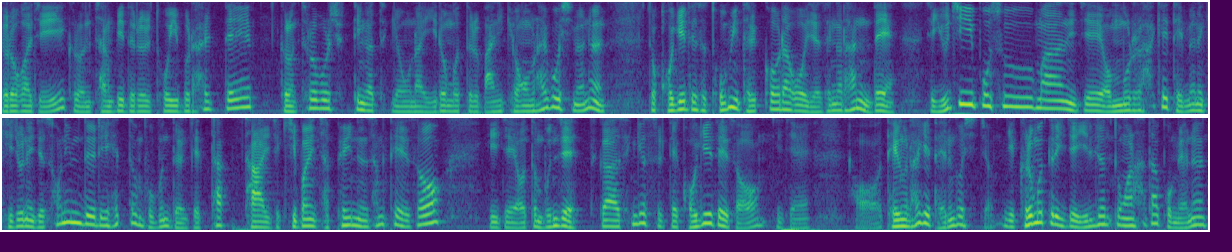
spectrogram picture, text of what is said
여러 가지 그런 장비들을 도입을 할 때 그런 troubleshooting 같은 경우나 이런 것들을 많이 경험을 해보시면은 또 거기에 대해서 도움이 될 거라고 이제 생각을 하는데 이제 유지 보수만 이제 업무를 하게 되면은 기존에 이제 선임들이 했던 부분들 이제 다, 다 이제 기반이 잡혀 있는 상태에서 이제 어떤 문제가 생겼을 때 거기에 대해서 이제 어, 대응을 하게 되는 것이죠. 이제 그런 것들이 이제 1년 동안 하다 보면은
